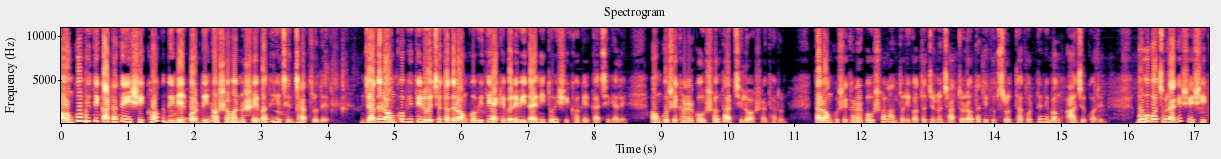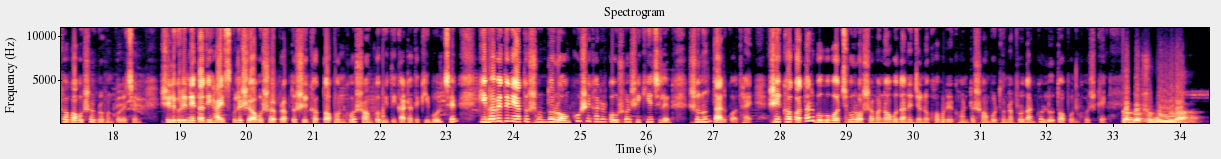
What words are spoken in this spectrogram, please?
অঙ্কভীতি কাটাতে এই শিক্ষক দিনের পর দিন অসামান্য সেবা দিয়েছেন ছাত্রদের। যাদের অঙ্কভীতি রয়েছে, তাদের অঙ্কভীতি একেবারে বিদায় নিত ওই শিক্ষকের কাছে গেলে। অঙ্ক শেখানোর কৌশল তার ছিল অসাধারণ। তার অঙ্ক শেখানোর কৌশল আন্তরিকতার জন্য ছাত্ররাও তাকে খুব শ্রদ্ধা করতেন এবং আজও করেন। বহু বছর আগে সেই শিক্ষক অবসর গ্রহণ করেছেন। শিলিগুড়ি নেতাজি হাই স্কুলে সে অবসরপ্রাপ্ত শিক্ষক তপন ঘোষ অঙ্কভীতি কাটাতে কি বলছেন? কীভাবে তিনি এত সুন্দর অঙ্ক শেখানোর কৌশল শিখিয়েছিলেন? শুনুন তার কথায়। শিক্ষকতার বহু বছর অসামান্য অবদানের জন্য খবরের ঘণ্টা সম্বর্ধনা প্রদান করল তপন ঘোষকে। দর্শক বন্ধুরা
